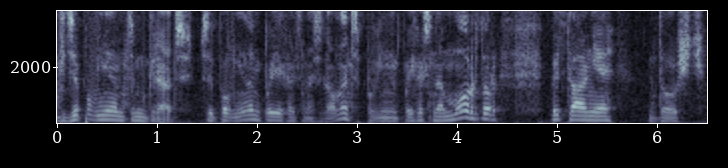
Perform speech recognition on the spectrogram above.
gdzie powinienem tym grać? Czy powinienem pojechać na zielone, czy powinienem pojechać na Mordor? Pytanie dość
